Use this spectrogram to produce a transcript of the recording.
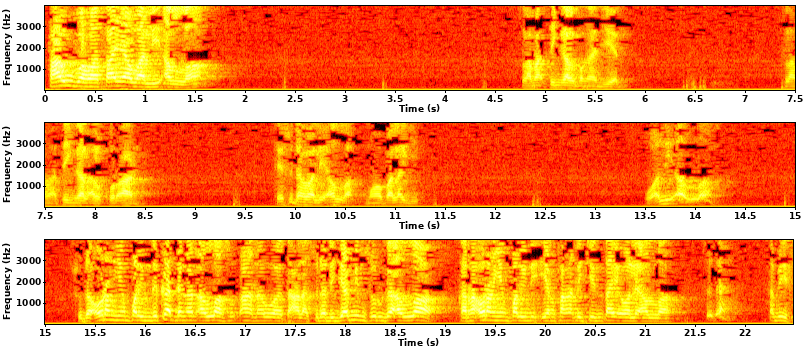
tahu bahwa saya wali Allah, selamat tinggal pengajian. Selamat tinggal Al-Quran. Saya sudah wali Allah, mau apa lagi? Wali Allah. Sudah orang yang paling dekat dengan Allah Subhanahu wa taala, sudah dijamin surga Allah karena orang yang paling yang sangat dicintai oleh Allah. Sudah habis.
